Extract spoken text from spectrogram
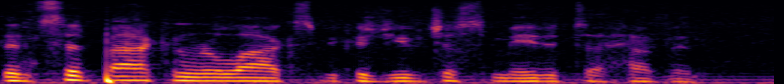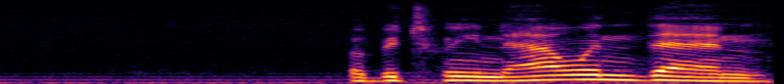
then sit back and relax because you've just made it to heaven. But between now and then,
